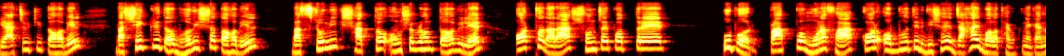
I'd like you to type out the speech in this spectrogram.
গ্র্যাচুইটি তহবিল বা স্বীকৃত ভবিষ্যৎ তহবিল বা শ্রমিক স্বার্থ অংশগ্রহণ তহবিলের অর্থ দ্বারা সঞ্চয়পত্রের উপর প্রাপ্য মুনাফা কর অব্যাহতির বিষয়ে যাহাই বলা থাকুক না কেন,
